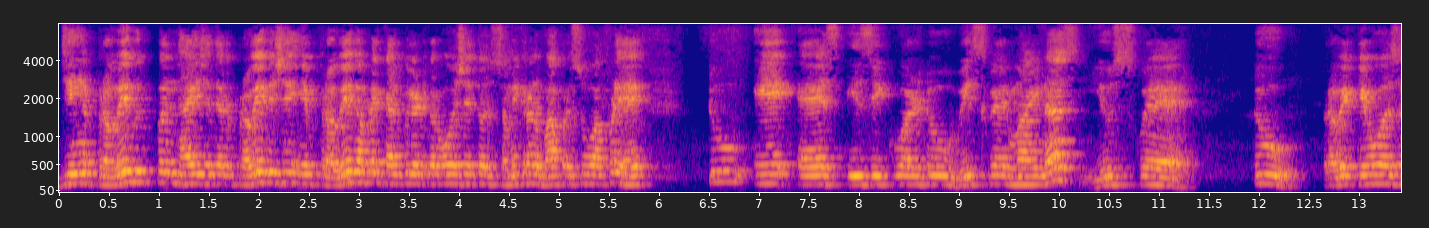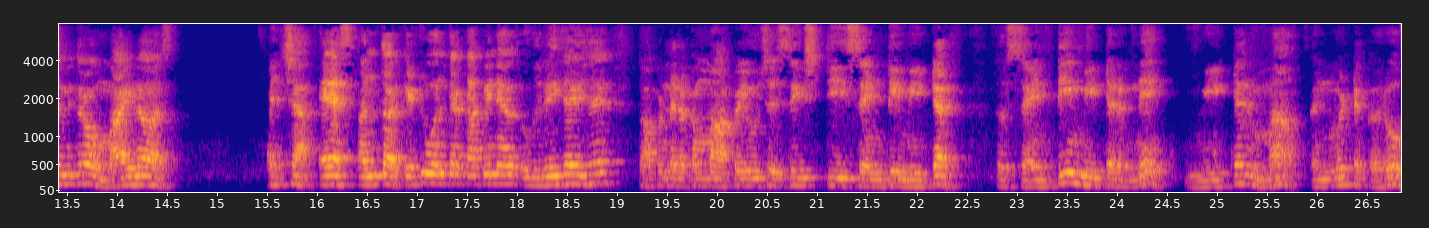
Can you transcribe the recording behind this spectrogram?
જે અહીંયા પ્રવેગ ઉત્પન્ન થાય છે, ત્યારે પ્રવેગ છે, એ પ્રવેગ આપણે કેલ્ક્યુલેટ કરવો છે. તો સમીકરણ વાપરશું આપણે. 2as is equal to v square minus u square. 2 પ્રવેગ કેવો હશે મિત્રો? માઇનસ અચ્છા, s અંતર કેટલું અંતર કાપીને રહી જાય છે? તો આપણને રકમમાં આપેલું છે 60 સેન્ટીમીટર તો સેન્ટીમીટર ને મીટરમાં કન્વર્ટ કરો.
